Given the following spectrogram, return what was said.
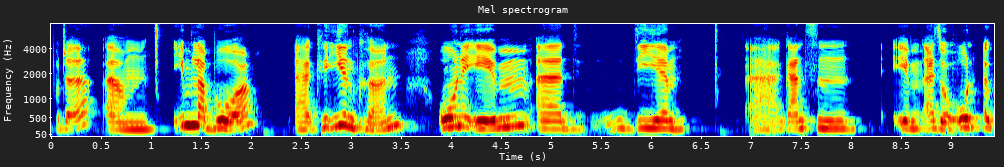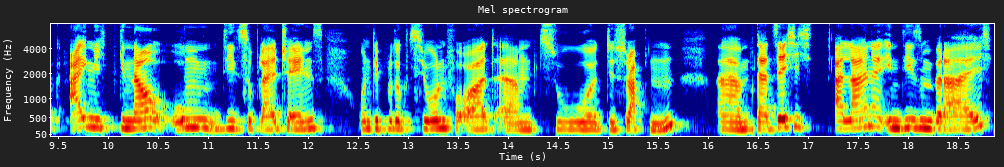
Butter ähm, im Labor äh, kreieren können, ohne eben äh, die äh, ganzen eben, also äh, eigentlich genau um die Supply Chains und die Produktion vor Ort ähm, zu disrupten. Ähm, tatsächlich alleine in diesem Bereich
